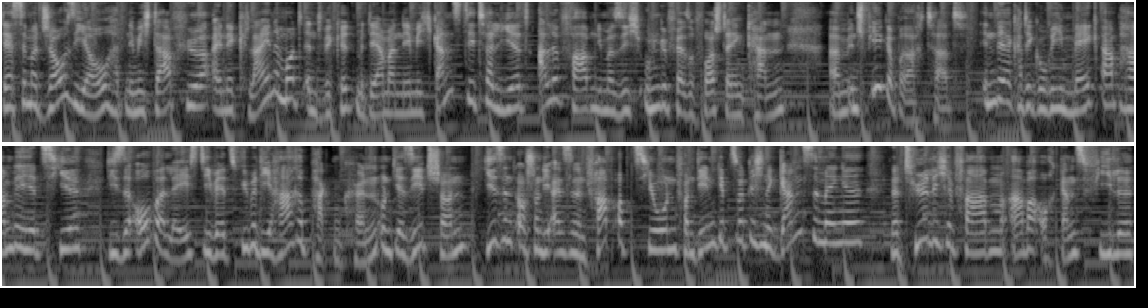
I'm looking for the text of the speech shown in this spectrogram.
Der Simmer Josio hat nämlich dafür eine kleine Mod entwickelt, mit der man nämlich ganz detailliert alle Farben, die man sich ungefähr so vorstellen kann, ähm, ins Spiel gebracht hat. In der Kategorie Make-up haben wir jetzt hier diese Overlays, die wir jetzt über die Haare packen können. Und ihr seht schon, hier sind auch schon die einzelnen Farboptionen. Von denen gibt es wirklich eine ganze Menge natürliche Farben, aber auch ganz viele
